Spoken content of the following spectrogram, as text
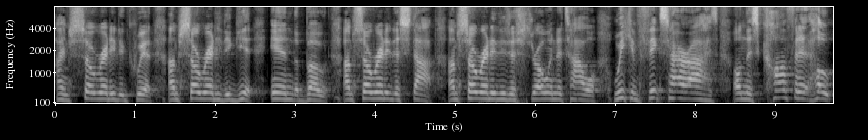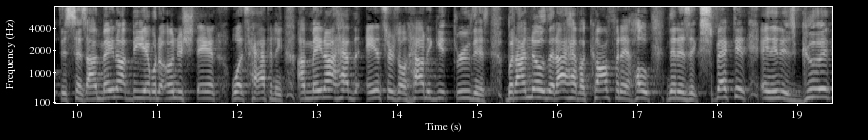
I'm so ready to quit. I'm so ready to get in the boat. I'm so ready to stop. I'm so ready to just throw in the towel. We can fix our eyes on this confident hope that says, I may not be able to understand what's happening. I may not have the answers on how to get through this, but I know that I have a confident hope that is expected and it is good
